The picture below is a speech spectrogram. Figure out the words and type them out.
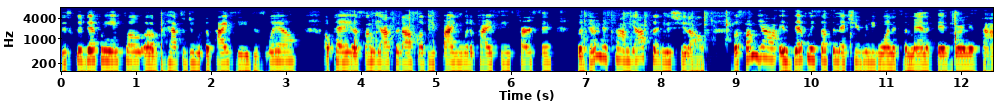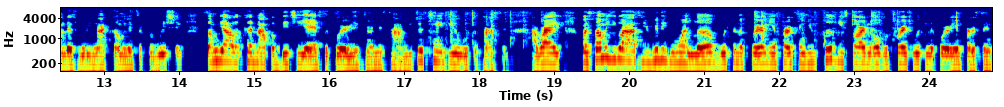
This could definitely include uh, have to do with the Pisces as well. Okay, or some y'all could also be fighting with a Pisces person. But during this time, y'all cutting this shit off. But some y'all is definitely something that you really wanted to manifest during this time that's really not coming into fruition. Some y'all are cutting off a bitchy ass Aquarius during this time. You just can't deal with the person. All right. For some of you guys, you really want love with an Aquarian person. You could be starting over fresh with an Aquarian person,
